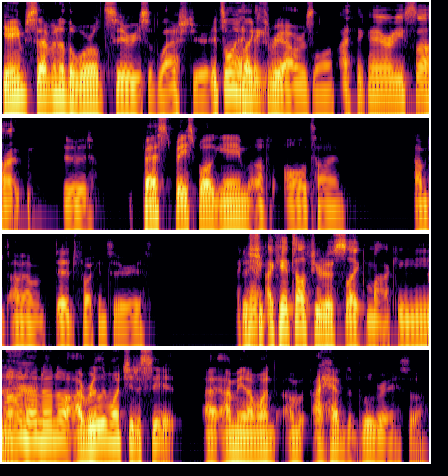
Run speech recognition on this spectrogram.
Game seven of the World Series of last year. It's only I like think- three hours long, I think I already saw it. dude. Best baseball game of all time. I'm I'm dead fucking serious. I can't, Chi- I can't tell if you're just like mocking me. No, or- no, no, no. I really want you to see it. I, I mean, I want. I'm, I have the Blu-ray, so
